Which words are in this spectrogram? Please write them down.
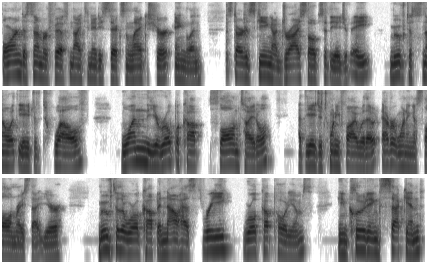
born December 5th, 1986, in Lancashire, England started skiing on dry slopes at the age of eight, moved to snow at the age of 12, won the Europa Cup slalom title at the age of 25 without ever winning a slalom race that year, moved to the World Cup, and now has three World Cup podiums, including second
